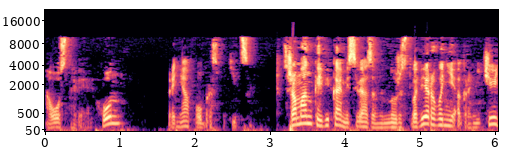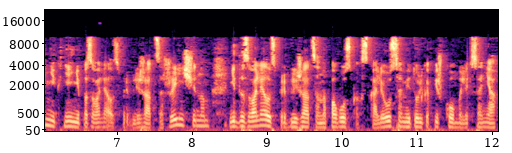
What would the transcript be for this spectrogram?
на острове Хон, приняв образ птицы. С шаманкой веками связаны множество верований, ограничений, к ней не позволялось приближаться женщинам, не дозволялось приближаться на повозках с колесами, только пешком или в санях.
